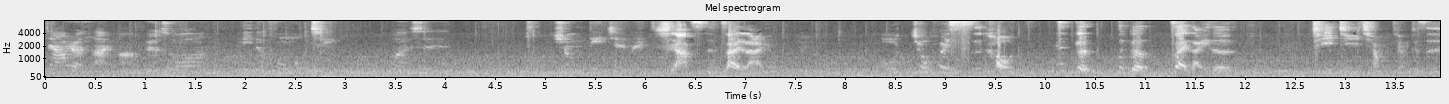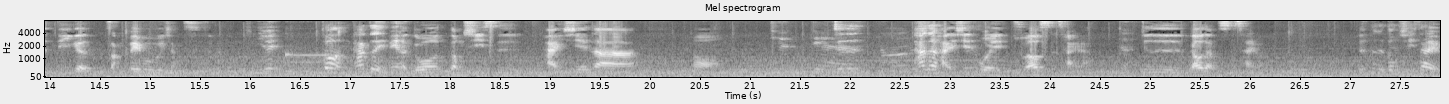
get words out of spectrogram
家人来吗？比如说你的父母亲，或者是兄弟姐妹？下次再来，嗯我就会思考这个这个再来的契机强不强？就是第一个，长辈会不会想吃这个东西？因为通常它这里面很多东西是海鲜啊，哦，甜点，就是它的海鲜为主要食材啦，对，就是高档食材嘛。可是那个东西在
